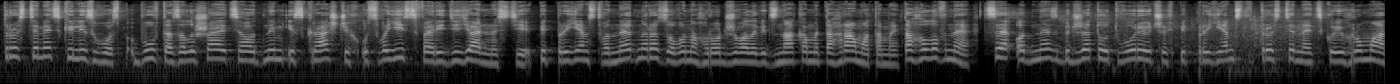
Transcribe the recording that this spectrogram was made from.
Тростянецький лісгосп був та залишається одним із кращих у своїй сфері діяльності. Підприємство неодноразово нагороджували відзнаками та грамотами. Та головне, це одне з бюджетоутворюючих підприємств Тростянецької громади.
